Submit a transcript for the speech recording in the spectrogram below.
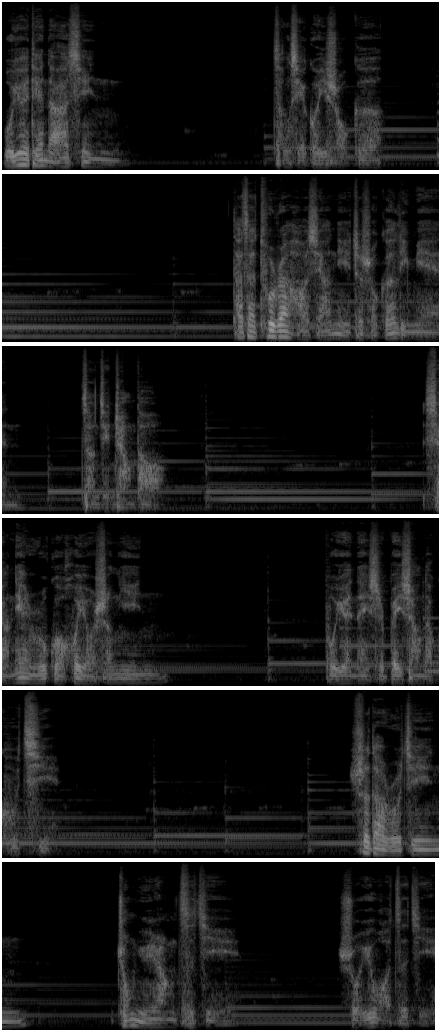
五月天的阿信。曾写过一首歌，他在《突然好想你》这首歌里面曾经唱到：“想念如果会有声音，不愿那是悲伤的哭泣。事到如今，终于让自己属于我自己，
